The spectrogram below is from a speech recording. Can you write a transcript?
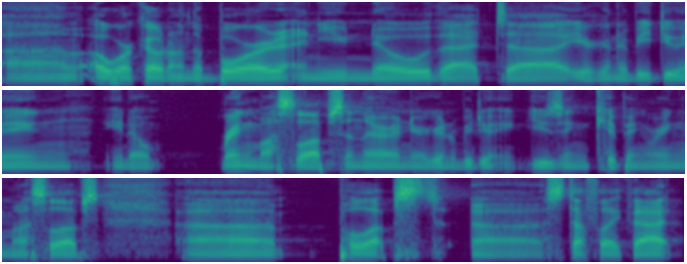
um, a workout on the board and you know that uh, you're going to be doing you know ring muscle ups in there and you're going to be doing using kipping ring muscle ups, uh, pull ups, uh, stuff like that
